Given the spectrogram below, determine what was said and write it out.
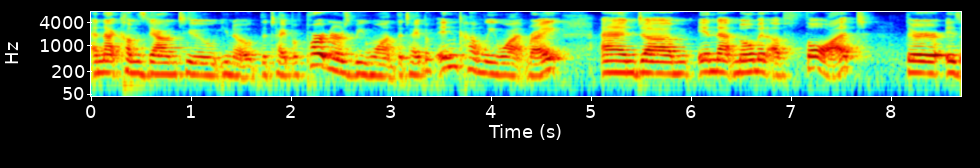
And that comes down to you know the type of partners we want the type of income we want right? And um, in that moment of thought there is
